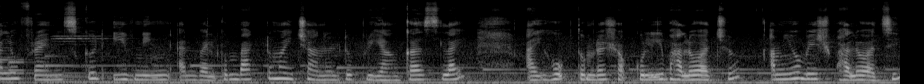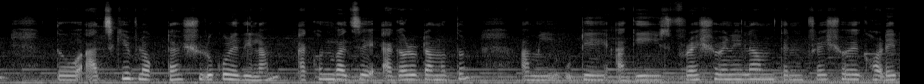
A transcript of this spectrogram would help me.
friends, good evening and welcome back to my channel to Priyanka's Life. I hope তোমরা সকলেই ভালো আছো। আমিও বেশ ভালো আছি। তো আজকে ব্লগটা শুরু করে দিলাম। এখন বাজে এগারোটা মতন। আমি উঠে আগেই ফ্রেশ হয়ে নিলাম দেন ফ্রেশ হয়ে ঘরের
